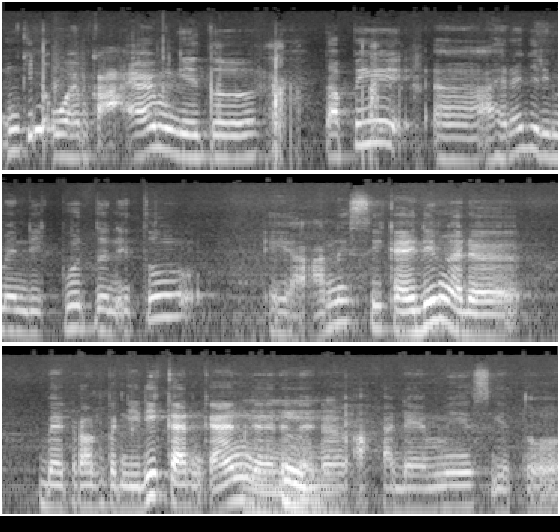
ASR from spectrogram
mungkin UMKM gitu. Tapi eh, akhirnya jadi Mendikbud dan itu ya aneh sih. Kayak dia nggak ada background pendidikan kan nggak ada background akademis gitu.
